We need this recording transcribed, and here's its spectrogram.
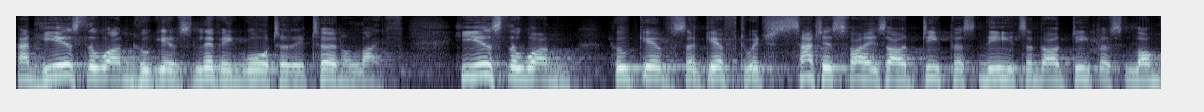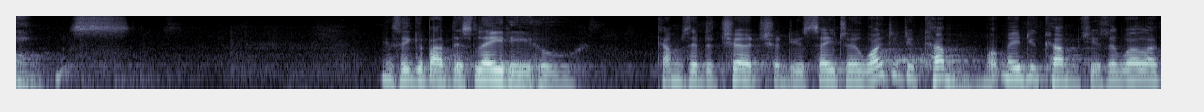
and he is the one who gives living water, eternal life. He is the one who gives a gift which satisfies our deepest needs and our deepest longings. You think about this lady who comes into church and you say to her, Why did you come? What made you come? She said, Well, I've,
